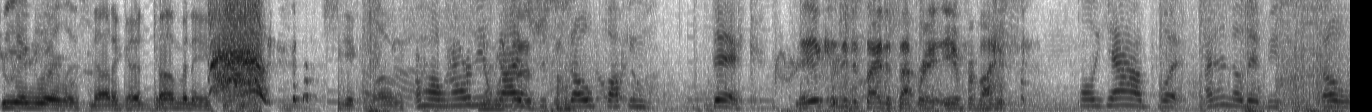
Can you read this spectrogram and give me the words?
Being Will is not a good combination. Get close. Oh, how are these No guys just so fucking thick? Maybe because he decided to separate you from us. Well, yeah, but I didn't know they'd be so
